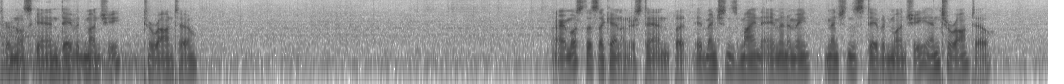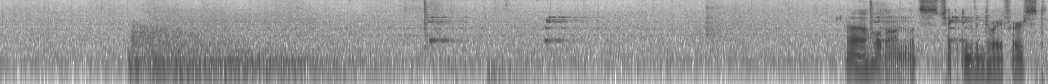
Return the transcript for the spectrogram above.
Terminal scan, David Munshi, Toronto. Alright, most of this I can't understand, but it mentions my name and it mentions David Munshi and Toronto. Let's check inventory first.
